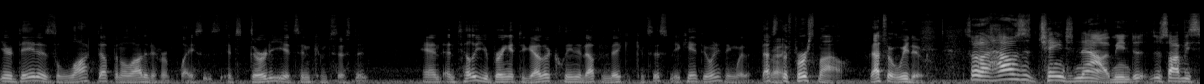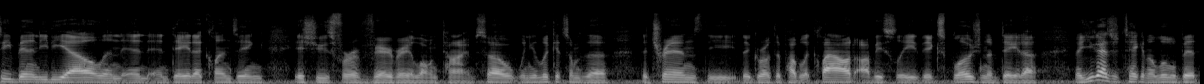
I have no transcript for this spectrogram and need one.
your data is locked up in a lot of different places. It's dirty, it's inconsistent. And until you bring it together, clean it up and make it consistent, you can't do anything with it. That's right. the first mile. That's what we do. So how has it changed now? I mean, there's obviously been ETL and, and, and data cleansing issues for a very, very long time. So when you look at some of the, the trends, the, the growth of public cloud, obviously the explosion of data, now you guys are taking a little bit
